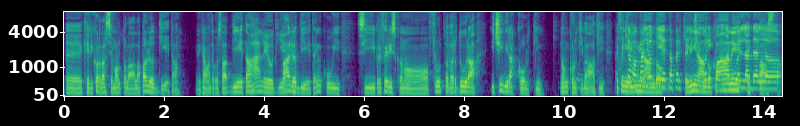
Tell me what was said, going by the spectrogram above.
eh, che ricordarsi molto la, la paleodieta. Viene chiamata questa dieta Paleodieta. paleodieta in cui si preferiscono frutta, verdura, i cibi raccolti, non coltivati. Ma E si quindi chiama eliminando, paleodieta perché diciamo, eliminando ricorda pane quella e del pasta.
